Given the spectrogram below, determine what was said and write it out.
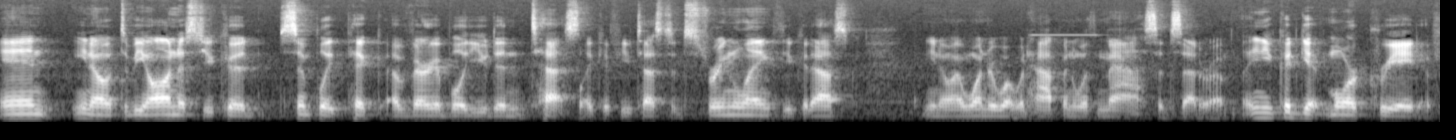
And, you know, to be honest, you could simply pick a variable you didn't test. Like if you tested string length, you could ask, you know, I wonder what would happen with mass, etc. And you could get more creative.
